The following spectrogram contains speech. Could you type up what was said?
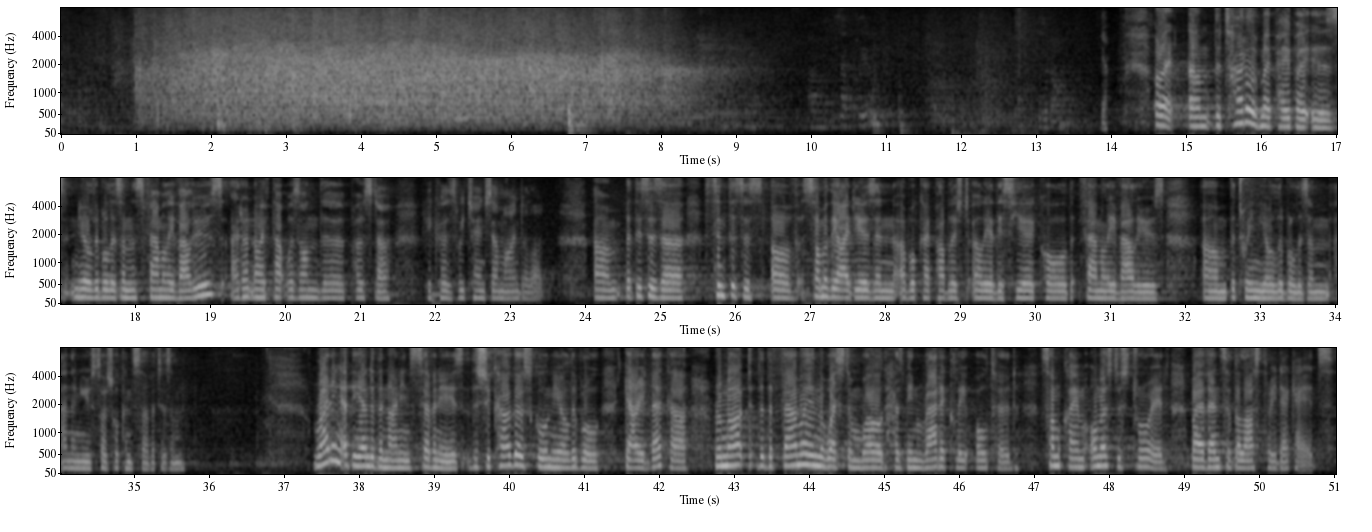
All right, um, the title of my paper is Neoliberalism's Family Values. I don't know if that was on the poster because we changed our mind a lot. Um, but this is a synthesis of some of the ideas in a book I published earlier this year called Family Values um, Between Neoliberalism and the New Social Conservatism. Writing at the end of the 1970s, the Chicago school neoliberal Gary Becker remarked that the family in the Western world has been radically altered, some claim almost destroyed, by events of the last three decades.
